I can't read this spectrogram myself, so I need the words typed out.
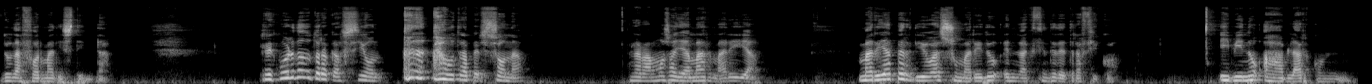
de una forma distinta. Recuerdo en otra ocasión a otra persona, la vamos a llamar María, María perdió a su marido en un accidente de tráfico. y vino a hablar con,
